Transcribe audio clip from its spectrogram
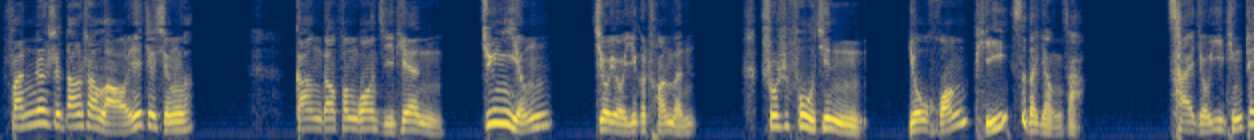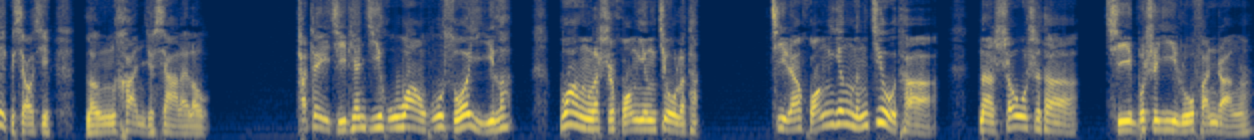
反正是当上老爷就行了。刚刚风光几天，军营。就有一个传闻，说是附近有黄皮子的影子。蔡九一听这个消息，冷汗就下来喽。他这几天几乎忘乎所以了，忘了是黄英救了他。既然黄英能救他，那收拾他岂不是易如反掌啊？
